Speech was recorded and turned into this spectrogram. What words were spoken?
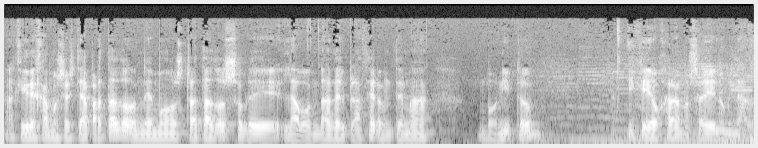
aquí dejamos este apartado donde hemos tratado sobre la bondad del placer, un tema bonito y que ojalá nos haya iluminado.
